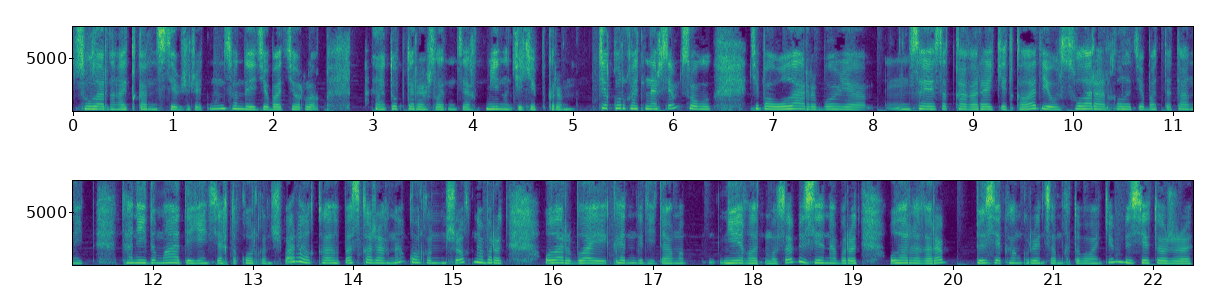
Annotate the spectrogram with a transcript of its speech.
солардың айтқанын істеп жүретін сондай дебатерлық ә, топтар ашылатын сияқты менің жеке пікірім. Тек қорқатын нәрсем сол типа олар более саясатқа қарай кетіп қалады и солар арқылы дебатты таниды таниды ма деген сияқты қорқыныш бар. Ал басқа жағынан қорқыныш жоқ. Наоборот олар былай кәдімгідей дамып не қылатын болса бізде наоборот оларға қарап бізде конкуренция мықты болған кейін бізде тоже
